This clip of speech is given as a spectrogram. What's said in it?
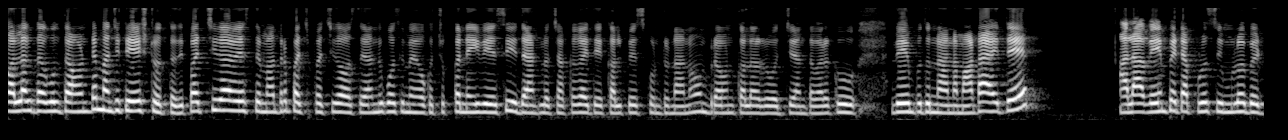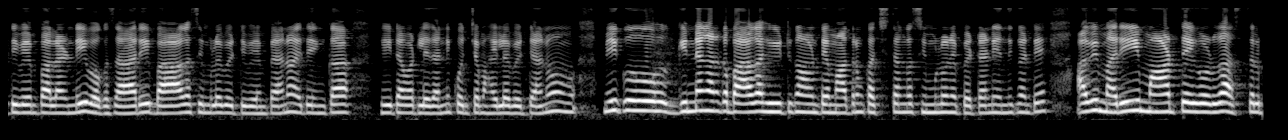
పళ్ళకు తగులుతూ ఉంటే మంచి టేస్ట్ వస్తుంది పచ్చిగా వేస్తే మాత్రం పచ్చి పచ్చిగా వస్తుంది అందుకోసమే ఒక చుక్క నెయ్యి వేసి దాంట్లో చక్కగా అయితే కలిపేసుకుంటున్నాను. బ్రౌన్ కలర్ వచ్చేంత వరకు వేపుతున్నాను అన్నమాట. అయితే అలా వేంపేటప్పుడు సిమ్లో పెట్టి వేంపాలండి. ఒకసారి బాగా సిమ్లో పెట్టి వేంపాను. అయితే ఇంకా హీట్ అవ్వట్లేదని కొంచెం హైలో పెట్టాను. మీకు గిన్నె కనుక బాగా హీట్గా ఉంటే మాత్రం ఖచ్చితంగా సిమ్లోనే పెట్టండి. ఎందుకంటే అవి మరీ మాడితే కూడా అస్సలు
